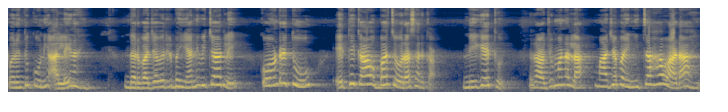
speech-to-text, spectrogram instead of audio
परंतु कोणी आले नाही. दरवाजावरील भैयाने विचारले कोण रे तू? येथे का उभा चोरासारखा? निघ येथून. राजू म्हणाला माझ्या बहिणीचा हा वाडा आहे.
